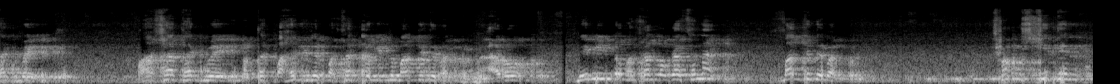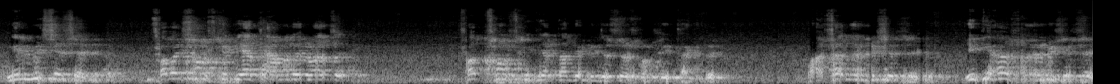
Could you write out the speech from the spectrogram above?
থাকবে, ভাষা থাকবে, অর্থাৎ পাহাড়িদের ভাষাটা আমি তো বাদ দিতে পারব না। আরও বিভিন্ন ভাষার লোক আছে না, বাদ দিতে পারব না। সংস্কৃতির নির্বিশেষে সবাই সংস্কৃতি আছে, আমাদেরও আছে। সব সংস্কৃতি তাদের নিজস্ব সংস্কৃতি থাকবে। ভাষা নির্বিশেষে, ইতিহাস নির্বিশেষে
